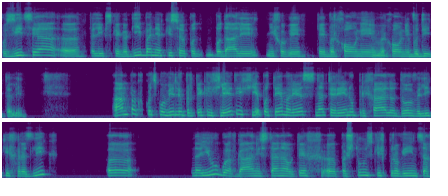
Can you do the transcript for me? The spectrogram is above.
pozicija uh, talibskega gibanja, ki so jo podali njihovi vrhovni, vrhovni voditelji. Ampak, kot smo videli v preteklih letih, je potem res na terenu prihajalo do velikih razlik. Uh, na jugu Afganistana, v teh uh, paštunskih provincah,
